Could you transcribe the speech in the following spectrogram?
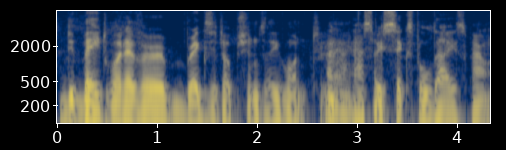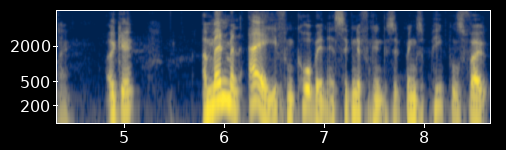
to debate whatever Brexit options they want to. And it has to be six full days, apparently. Okay. Amendment A from Corbyn is significant because it brings a people's vote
